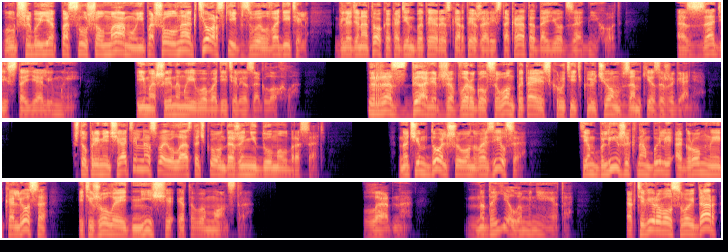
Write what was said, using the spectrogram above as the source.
«Лучше бы я послушал маму и пошел на актерский!» — взвыл водитель, глядя на то, как один БТР из кортежа аристократа дает задний ход. А сзади стояли мы. И машина моего водителя заглохла. «Раздавит же!» — выругался он, пытаясь крутить ключом в замке зажигания. Что примечательно, свою ласточку он даже не думал бросать. Но чем дольше он возился, тем ближе к нам были огромные колеса и тяжелое днище этого монстра. Ладно, надоело мне это. Активировал свой дар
